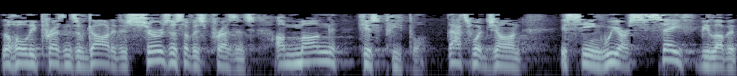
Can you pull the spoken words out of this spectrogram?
the holy presence of God. It assures us of His presence among His people. That's what John is seeing. We are safe, beloved,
